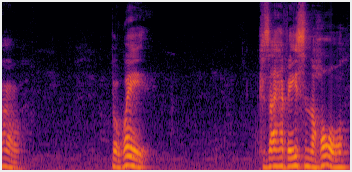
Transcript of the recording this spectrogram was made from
Oh. But wait. Because I have ace in the hole.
